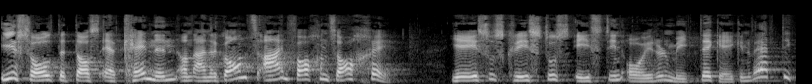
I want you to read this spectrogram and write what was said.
ihr solltet das erkennen an einer ganz einfachen Sache. Jesus Christus ist in eurer Mitte gegenwärtig.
